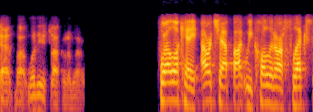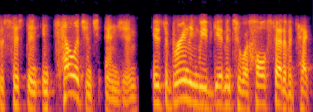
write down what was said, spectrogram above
chatbot, what are you talking about? Well, okay, our chatbot, we call it our Flex Assistant Intelligence Engine, is the branding we've given to a whole set of a tech,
